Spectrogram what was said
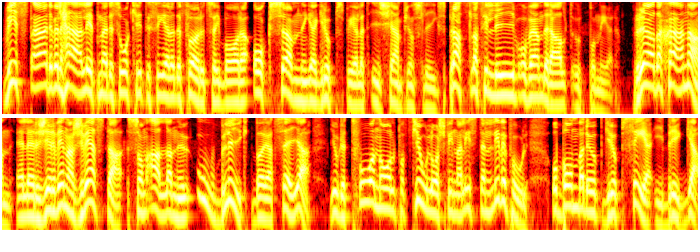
Visst är det väl härligt när det så kritiserade förutsägbara och sömniga gruppspelet i Champions League sprattlar till liv och vänder allt upp och ner. Röda stjärnan, eller Gervena Zvezda som alla nu oblygt börjat säga, gjorde 2-0 på fjolårsfinalisten Liverpool och bombade upp grupp C i brygga.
